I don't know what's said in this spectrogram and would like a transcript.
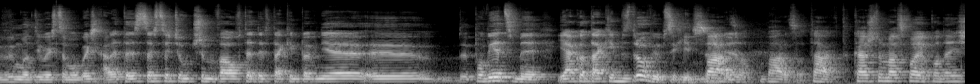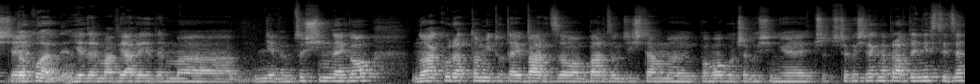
wymodliłeś, co mogłeś, ale to jest coś, co Cię utrzymywało wtedy w takim pewnie, e, powiedzmy, jako takim zdrowiu psychicznym. Bardzo, nie? bardzo, tak. Każdy ma swoje podejście. Dokładnie. Jeden ma wiarę, jeden ma, nie wiem, coś innego. No akurat to mi tutaj bardzo, bardzo gdzieś tam y, pomogło, czego się nie, czego się tak naprawdę nie wstydzę,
